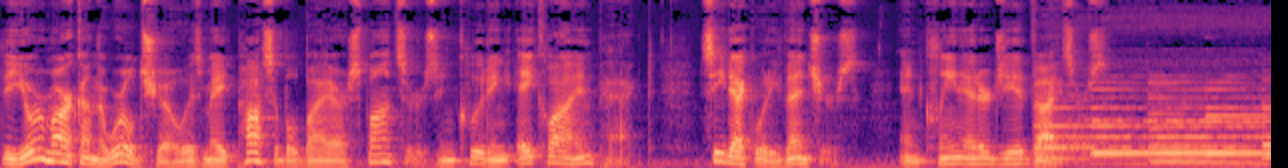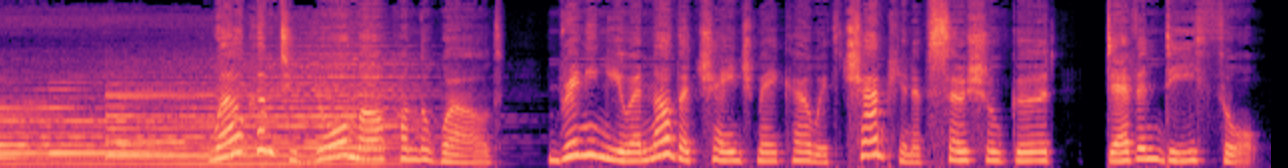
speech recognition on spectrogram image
The Your Mark on the World show is made possible by our sponsors, including ACLA Impact, Seed Equity Ventures, and Clean Energy Advisors. Welcome to Your Mark on the World, bringing you another changemaker with champion of social good, Devin D. Thorpe.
